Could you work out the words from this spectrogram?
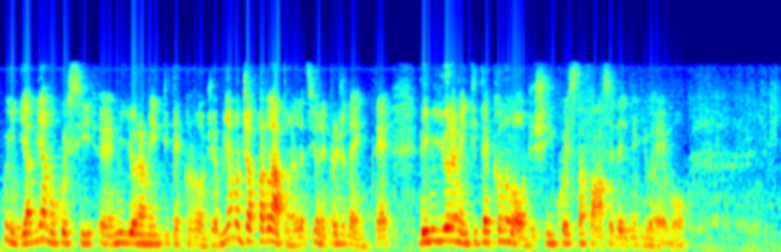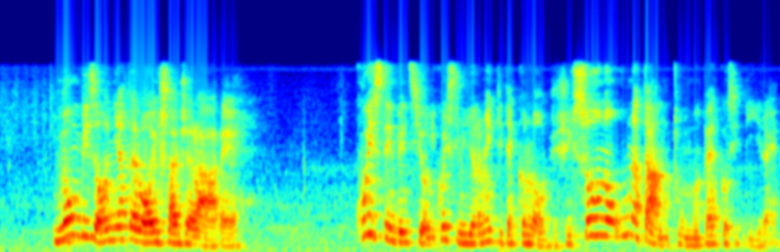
Quindi abbiamo questi eh, miglioramenti tecnologici. Abbiamo già parlato nella lezione precedente dei miglioramenti tecnologici in questa fase del Medioevo. Non bisogna però esagerare. Queste invenzioni, questi miglioramenti tecnologici sono una tantum, per così dire,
